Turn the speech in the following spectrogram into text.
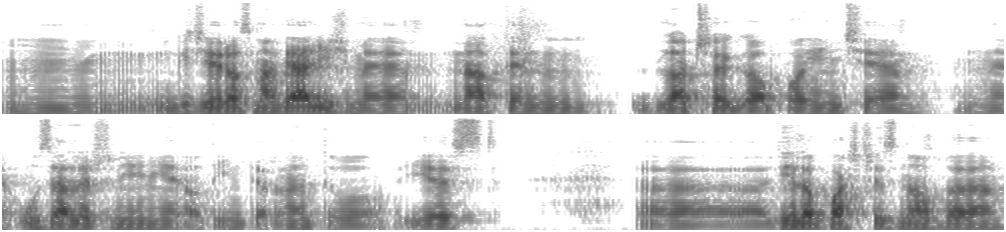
mm, gdzie rozmawialiśmy na tym, dlaczego pojęcie mm, uzależnienie od internetu jest wielopłaszczyznowe,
